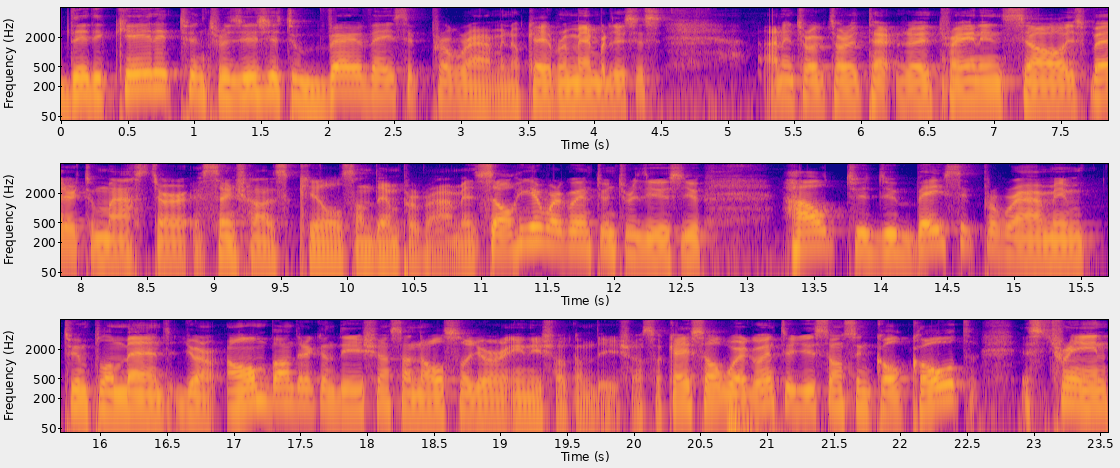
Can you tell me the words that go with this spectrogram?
dedicated to introduce you to very basic programming, okay? Remember, this is an introductory uh, training, so it's better to master essential skills and then programming. So here we're going to introduce you how to do basic programming to implement your own boundary conditions and also your initial conditions. Okay, so we're going to use something called code string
